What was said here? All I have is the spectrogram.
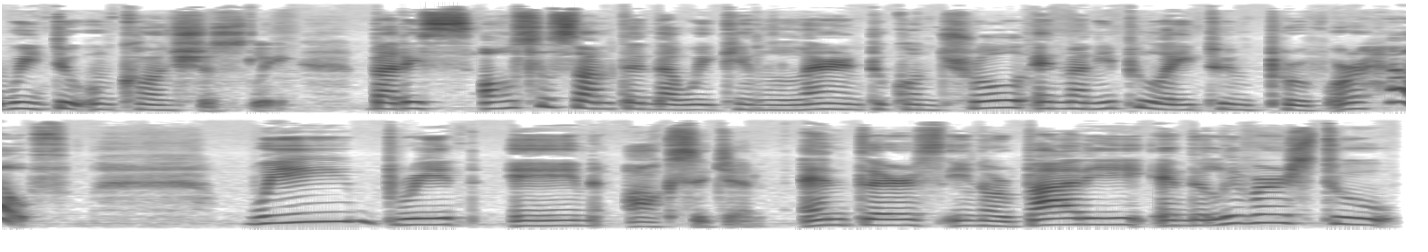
we do unconsciously, but it's also something that we can learn to control and manipulate to improve our health. We breathe in oxygen, enters in our body, and delivers to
